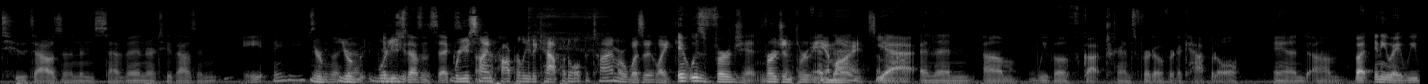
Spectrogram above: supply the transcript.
2007 or 2008, maybe. You're, like you're, were Maybe you 2006. Were you signed Uh, properly to Capitol at the time, or was it like It was Virgin. Virgin through And EMI? then- yeah, and then um, we both got transferred over to Capitol. And um, but anyway, we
